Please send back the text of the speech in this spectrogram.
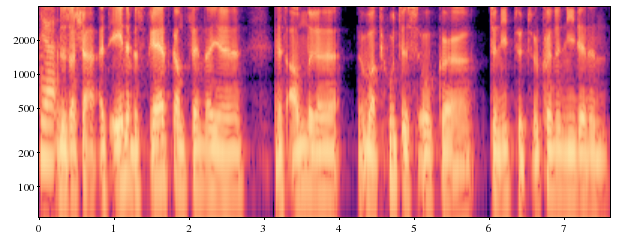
Ja. Dus als je het ene bestrijdt, kan het zijn dat je het andere, wat goed is, ook uh, teniet doet. We kunnen niet in een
